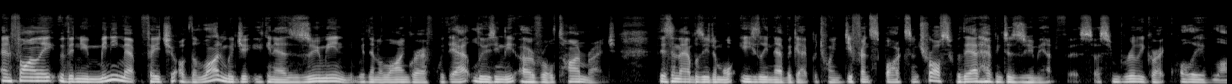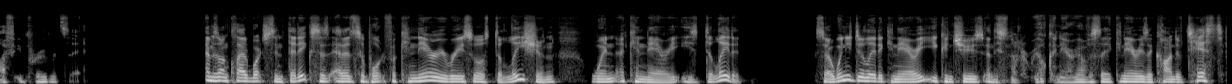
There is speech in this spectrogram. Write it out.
And finally, with the new mini map feature of the line widget, you can now zoom in within a line graph without losing the overall time range. This enables you to more easily navigate between different spikes and troughs without having to zoom out first. So, some really great quality of life improvements there. Amazon CloudWatch Synthetics has added support for canary resource deletion when a canary is deleted. So when you delete a canary, you can choose, and this is not a real canary, obviously. A canary is a kind of test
